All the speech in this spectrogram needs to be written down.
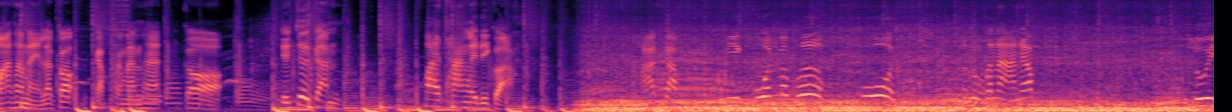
มาทางไหนแล้วก็กลับทางนั้นฮะ ก็เดี๋ยวเจอกันปลายทางเลยดีกว่าขากลับมีกวนมาเพิ่ม โอ้ยสนุกสนานครับ ลุย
